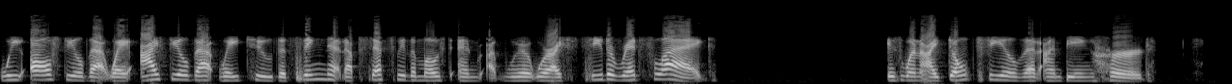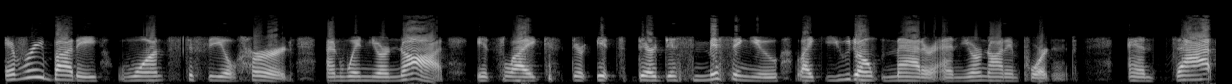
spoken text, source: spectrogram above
We all feel that way. I feel that way too. The thing that upsets me the most and uh, where, where I see the red flag is when I don't feel that I'm being heard. Everybody wants to feel heard, and when you're not, it's like they're it's they're dismissing you like you don't matter and you're not important. And that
